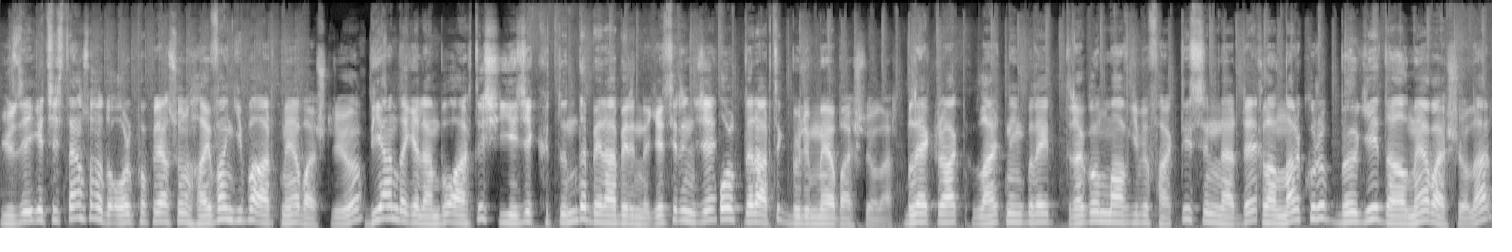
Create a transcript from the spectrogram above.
Yüzeye geçişten sonra da ork popülasyonu hayvan gibi artmaya başlıyor. Bir anda gelen bu artış yiyecek kıtlığını da beraberinde getirince orklara artık bölünmeye başlıyorlar. Black Rock, Lightning Blade, Dragon Maw gibi farklı isimlerde klanlar kurup bölgeye dağılmaya başlıyorlar.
